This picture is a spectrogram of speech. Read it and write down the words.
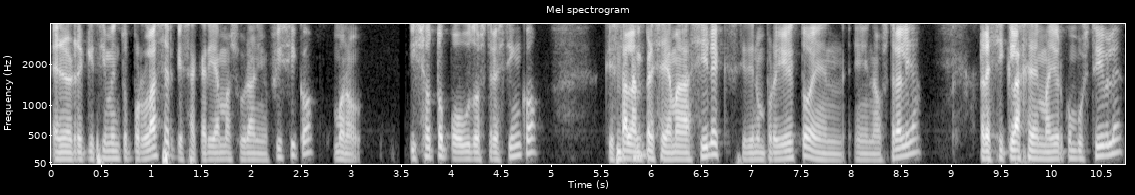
En el enriquecimiento por láser, que sacaría más uranio físico, bueno, isótopo U235, que está la empresa llamada Silex, que tiene un proyecto en, Australia, reciclaje de mayor combustible.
